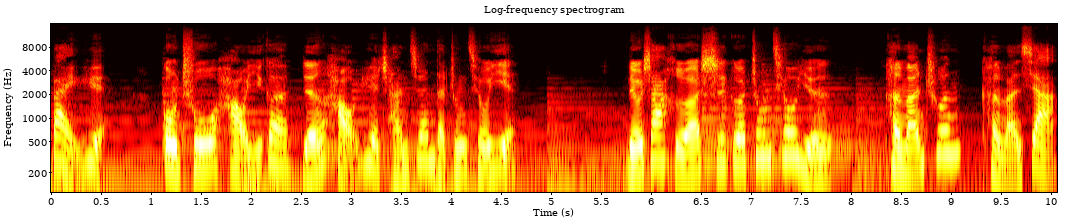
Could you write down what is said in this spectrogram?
拜月，共出好一个人好月婵娟的中秋夜。”流沙河诗歌中秋云：“肯完春，肯完夏。”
